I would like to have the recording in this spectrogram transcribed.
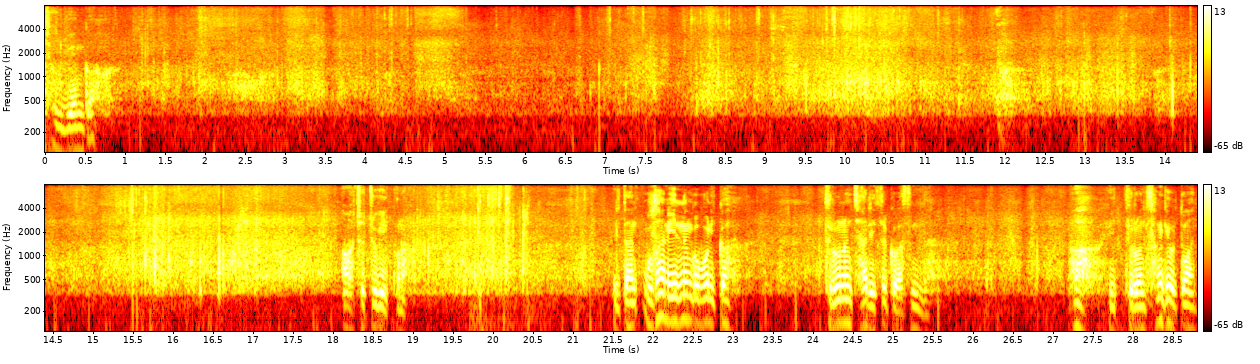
저기 위인가? 아 저쪽에 있구나. 일단 우산이 있는 거 보니까 드론은 잘 있을 것 같습니다. 아 이 드론 3개월 동안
